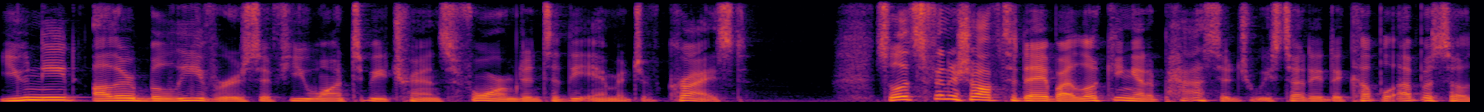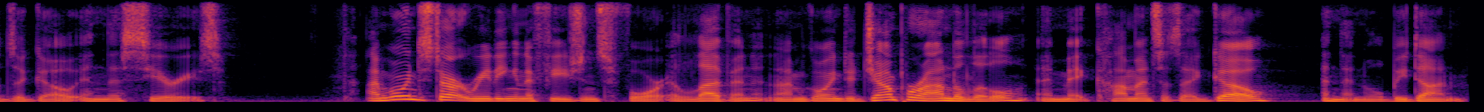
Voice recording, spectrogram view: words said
You need other believers if you want to be transformed into the image of Christ. So let's finish off today by looking at a passage we studied a couple episodes ago in this series. I'm going to start reading in Ephesians 4:11 and I'm going to jump around a little and make comments as I go and then we'll be done.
